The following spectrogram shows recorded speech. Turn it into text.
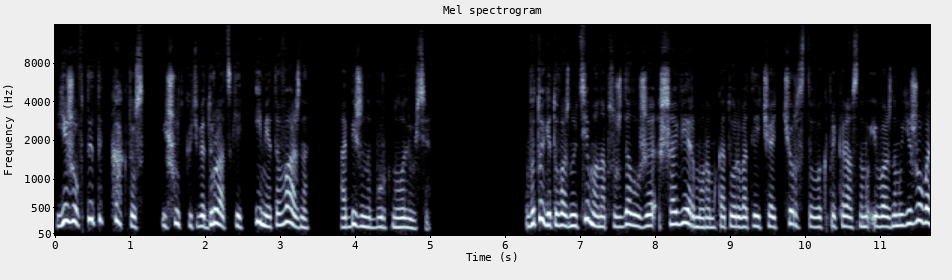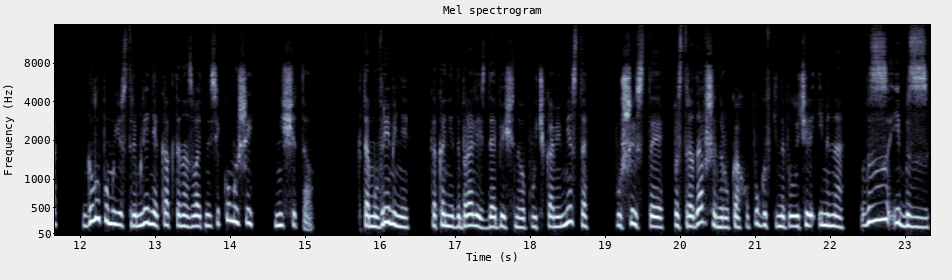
Ежов, ты ты кактус, и шутки у тебя дурацкие, имя это важно, обиженно буркнула Люся. В итоге эту важную тему она обсуждала уже шавермуром, который, в отличие от черствого к прекрасному и важному Ежова, глупому ее стремление как-то назвать насекомышей не считал. К тому времени, как они добрались до обещанного паучками места, пушистые, пострадавшие на руках у Пуговкина получили имена «вз» и «бз»,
